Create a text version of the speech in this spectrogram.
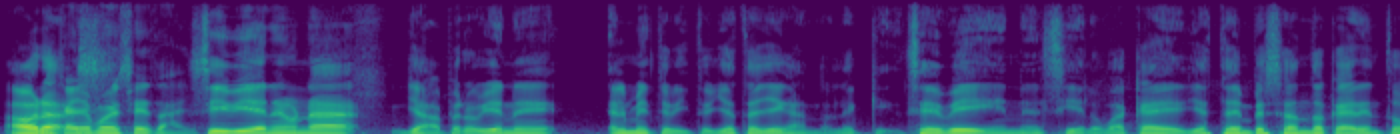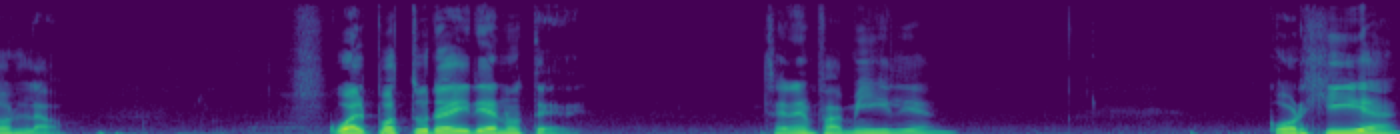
Ahora, en si viene una... Ya, pero viene el meteorito, ya está llegando. le se ve en el cielo, va a caer, ya está empezando a caer en todos lados. ¿Cuál postura irían ustedes? ¿Ser en familia? ¿Orgía?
